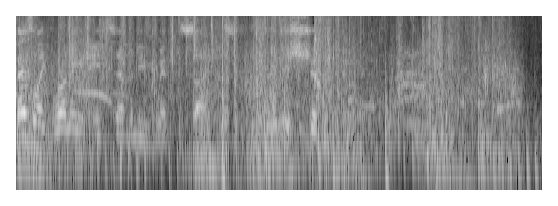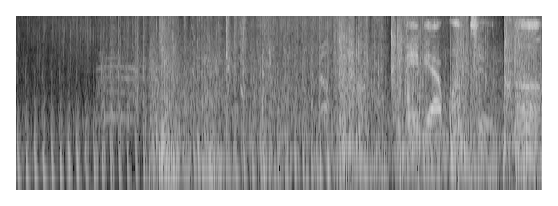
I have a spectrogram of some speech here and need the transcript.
That's like running an 870 with sights. You just shouldn't do it. Maybe I want to. Uh.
